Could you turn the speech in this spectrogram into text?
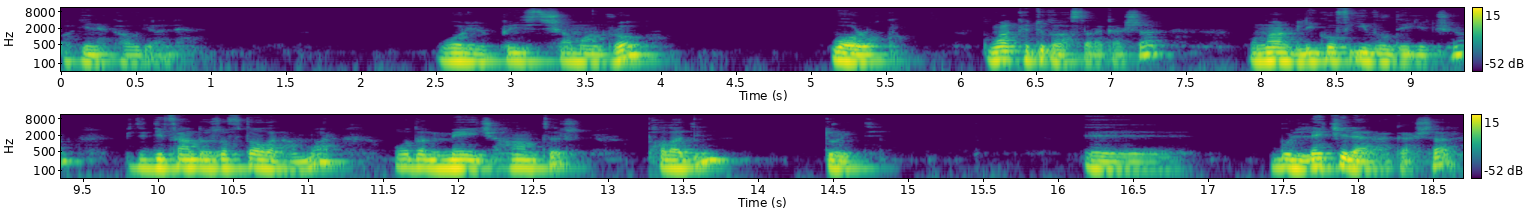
bak yine kal geldi. Warrior, Priest, Shaman, Rogue, Warlock. Bunlar kötü klaslar arkadaşlar. Bunlar League of Evil diye geçiyor. Bir de Defenders of Dalaran var. O da Mage, Hunter, Paladin, Druid. Ee, bu lekiler arkadaşlar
